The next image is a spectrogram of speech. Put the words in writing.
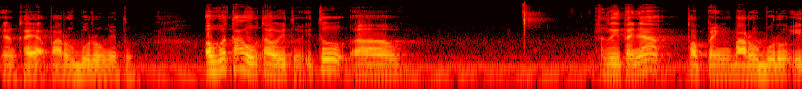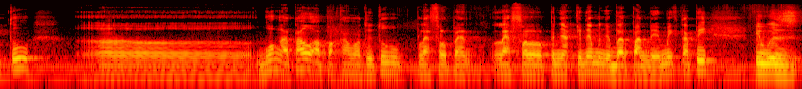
yang kayak paruh burung itu. Oh gue tahu tahu itu. Itu em, ceritanya topeng paruh burung itu eh gue nggak tahu apakah waktu itu level pen- level penyakitnya menyebar pandemik tapi it was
